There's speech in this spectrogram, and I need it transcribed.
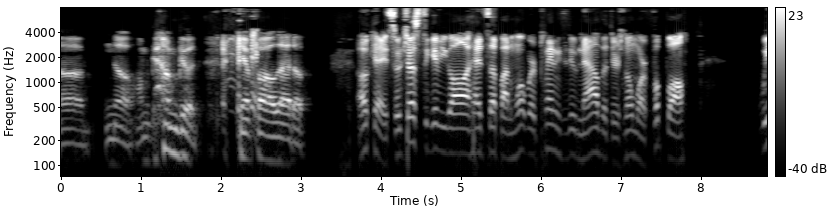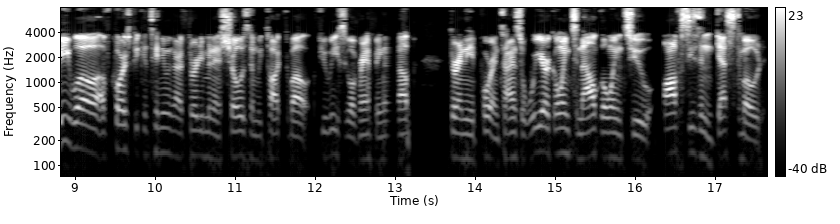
Uh, no, I'm I'm good. Can't follow that up. Okay, so just to give you all a heads up on what we're planning to do now that there's no more football, we will, of course, be continuing our 30 minute shows and we talked about a few weeks ago, ramping up during the important times. So we are going to now go into off season guest mode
